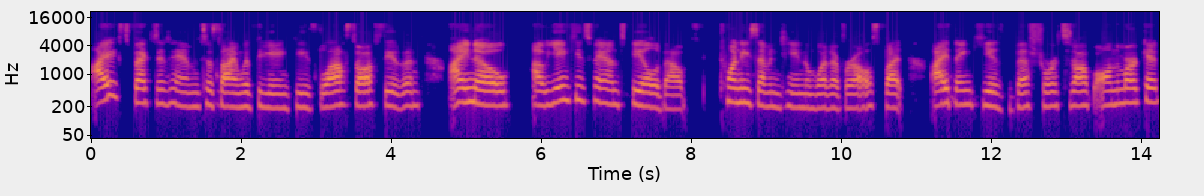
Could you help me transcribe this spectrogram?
I expected him to sign with the Yankees last off season. I know how Yankees fans feel about 2017 and whatever else, but I think he is the best shortstop on the market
